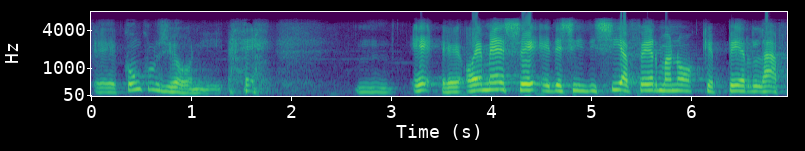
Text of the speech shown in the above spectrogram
eh, conclusioni. OMS ed SDC affermano che per la,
